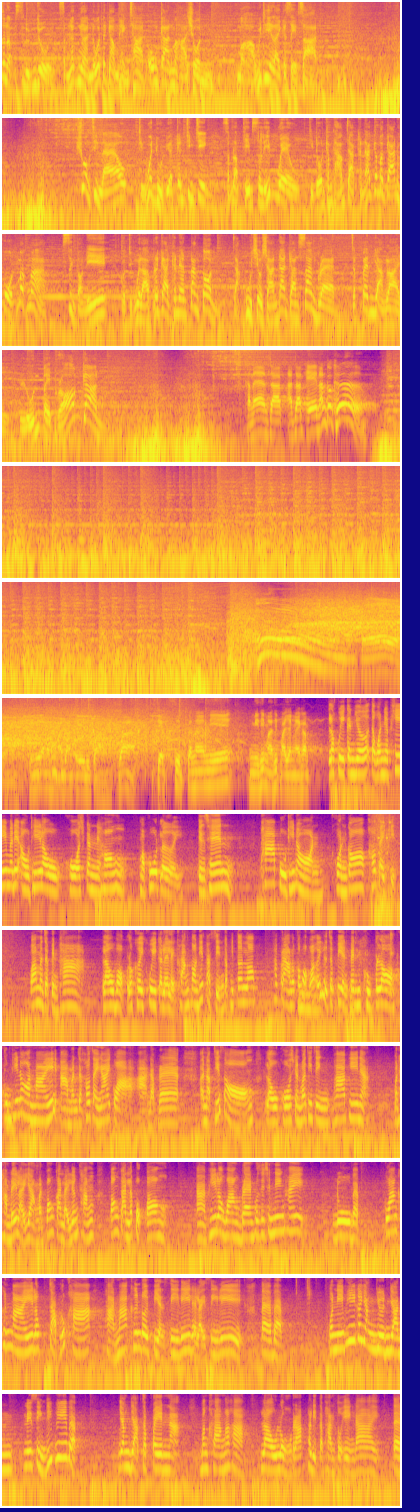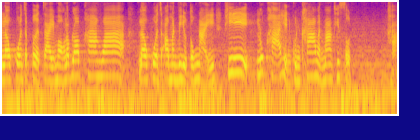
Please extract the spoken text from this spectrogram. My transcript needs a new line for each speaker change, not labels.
สนับสนุนโดย สำนักงานนวัตกรรมแห่งชาติองค์การมหาชน มหาวิทยาลัยเกษตรศาสตร์ ช่วงที่แล้ว ถือว่าดูเดือดกันจริง ๆสำหรับทีม Sleep Well ที่โดนคำถามจากคณะกรรมการโหดมากๆ ซึ่งตอนนี้ก็ถึงเวลาประกาศคะแนนตั้งต้น จากผู้เชี่ยวชาญด้านการสร้างแบรนด์ จะเป็นอย่างไรลุ้นไปพร้อมกัน
คะแนนจากอาจารย์เอนั้นก็คือ อืมโอเคทีนี้เรามาทำอาจารย์เอดีกว่า ว่า 70คะแนนนี้มีที่มาที่ไปยังไงครับ
เราคุยกันเยอะ แต่วันเนี้ยพี่ไม่ได้เอาที่เราโค้ชกันในห้อง มาพูดเลย อย่างเช่น ผ้าปูที่นอน คนก็เข้าใจผิด ว่ามันจะเป็นผ้า เราบอกเราเคยคุยกันหลาย ๆ ครั้งตอนที่ตัดสินกับพี่เติ้ลรอบภาคกลางเราก็บอกว่าเอ้ยหรือจะเปลี่ยนเป็นปลอกคลุมที่นอนไหมอ่ามันจะเข้าใจง่ายกว่าอ่าอันดับแรก อันดับที่สองเราโค้ชกันว่าจริง ๆ ผ้าพี่เนี่ยมันทำได้หลายอย่างมันป้องกันหลายเรื่องทั้งป้องกันและปกป้องอ่าพี่ลองวางแบรนด์ positioning ให้ดูแบบ กว้างขึ้นไหมแล้วจับลูกค้าฐานมากขึ้นโดยเปลี่ยนซีรีส์หลาย ๆ ซีรีส์แต่แบบวันนี้พี่ก็ยังยืนยันในสิ่งที่พี่แบบยังอยากจะเป็นน่ะ บางครั้งอะค่ะ เราหลงรักผลิตภัณฑ์ตัวเองได้ แต่เราควรจะเปิดใจมองรอบๆข้างว่า เราควรจะเอามันไปอยู่ตรงไหน ที่ลูกค้าเห็นคุณค่ามันมากที่สุดค่ะ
